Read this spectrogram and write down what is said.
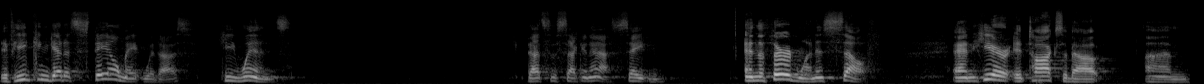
If he can get a stalemate with us, he wins. That's the second S, Satan. And the third one is self. And here it talks about um,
